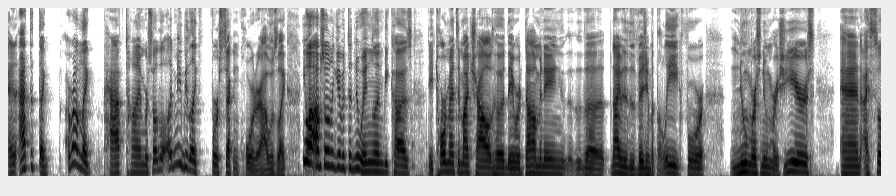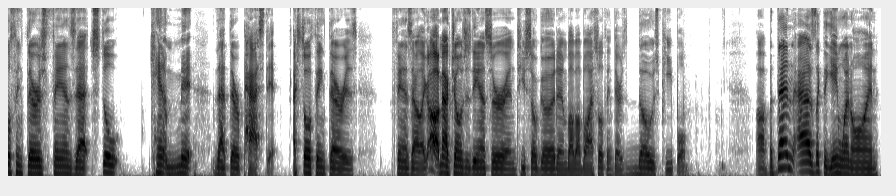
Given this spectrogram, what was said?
And at the like around like halftime or so like maybe like first second quarter i was like you know what, i'm still gonna give it to new england because they tormented my childhood. They were dominating the, the not even the division but the league for numerous, numerous years. And I still think there's fans that still can't admit that they're past it. I still think there is fans that are like, oh, Mac Jones is the answer and he's so good and blah, blah, blah. I still think there's those people. Uh, but then as like the game went on,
